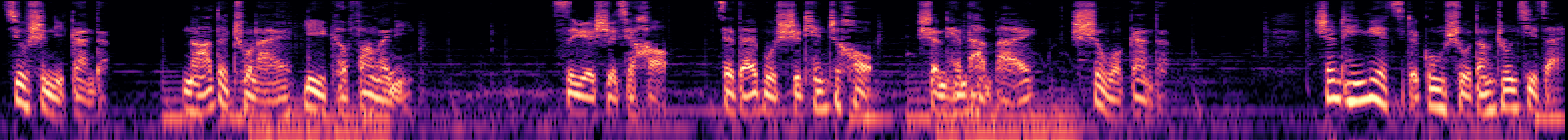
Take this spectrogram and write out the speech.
就是你干的；拿得出来，立刻放了你。四月十七号，在逮捕十天之后，山田坦白是我干的。山田月子的供述当中记载：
